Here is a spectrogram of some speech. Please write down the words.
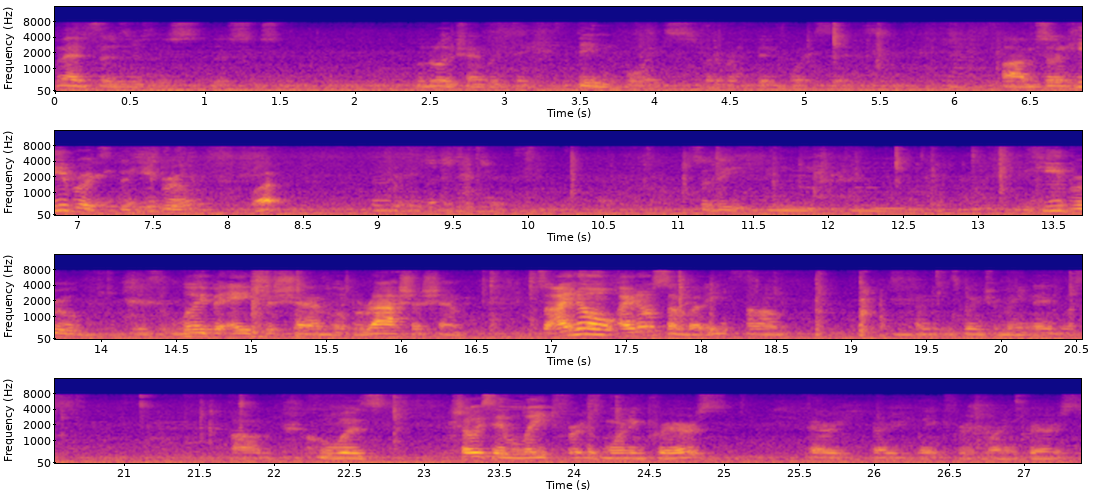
then it says there's this, this, this literally translated thin voice, whatever thin voice is. Um, so in Hebrew, it's the Hebrew. What? So the the the, the Hebrew is loy be'esh Hashem, lo barash Hashem. So I know I know somebody. Um, I think he's going to remain nameless. Um, who was, shall we say, late for his morning prayers? Very, very late for his morning prayers.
